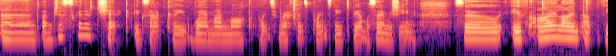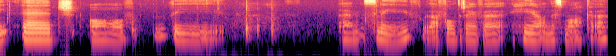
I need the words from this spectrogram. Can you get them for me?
and I'm just going to check exactly where my marker points and reference points need to be on my sewing machine. So if I line up the edge of the um, sleeve that I folded over here on this marker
